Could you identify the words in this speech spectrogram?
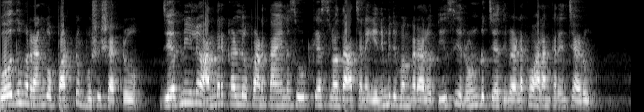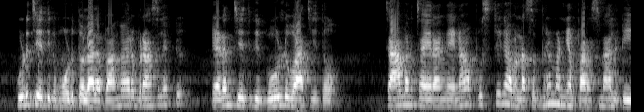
గోధుమ రంగు పట్టు బుషు షర్టు జర్నీలో అందరి కళ్ళు పడతాయని సూట్ కేసులో దాచిన ఎనిమిది ఉంగరాలు తీసి రెండు చేతి వేళ్ళకు అలంకరించాడు. కుడి చేతికి మూడు తులాల బంగారు బ్రాస్లెట్ ఎడం చేతికి గోల్డ్ వాచీతో చామన చైరంగైన పుష్టిగా ఉన్న సుబ్రహ్మణ్యం పర్సనాలిటీ.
